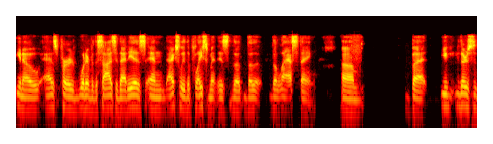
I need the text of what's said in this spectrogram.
you know, as per whatever the size of that is. And actually, the placement is the the the last thing. Um, but you there's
